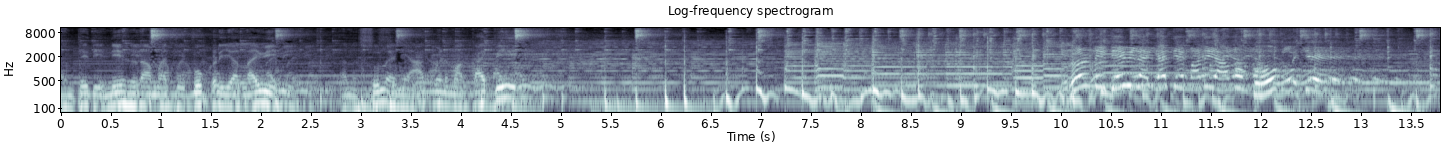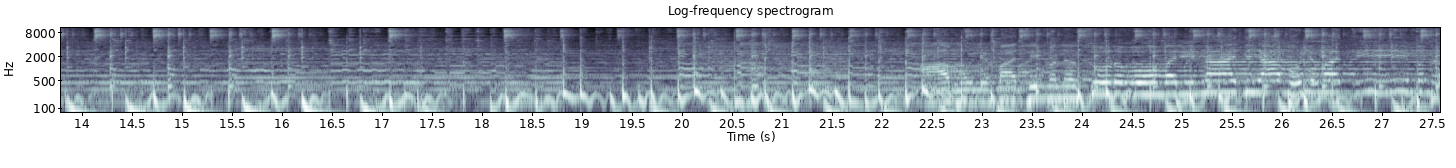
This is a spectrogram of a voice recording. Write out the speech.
અને તેથી નેહડામાંથી બોકડિયા લાવી અને સુલાની આંગણમાં કાપી. દેવીને કહેજે, મારી આનો ભોગ લેજે આ ભૂલમાંથી મને છોડવો, મરી ના આ ભૂલમાંથી મને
